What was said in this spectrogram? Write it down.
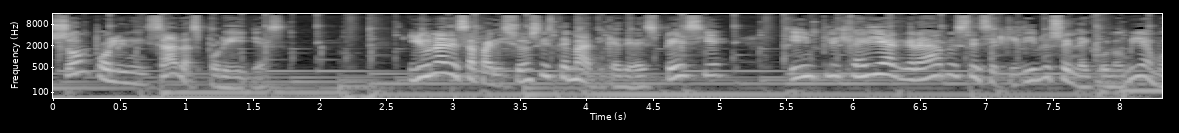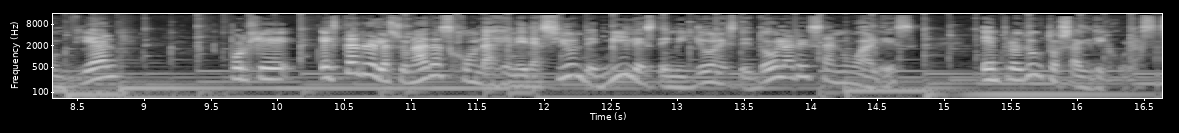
son polinizadas por ellas. Y una desaparición sistemática de la especie implicaría graves desequilibrios en la economía mundial porque están relacionadas con la generación de miles de millones de dólares anuales en productos agrícolas.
